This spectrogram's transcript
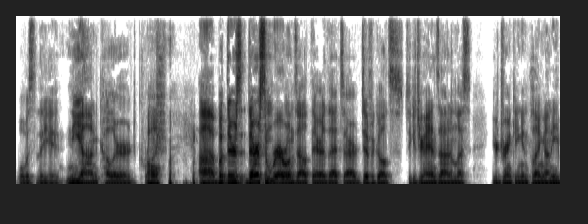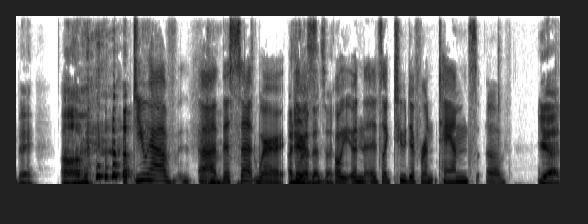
what was the neon colored crush. uh but there's there are some rare ones out there that are difficult to get your hands on unless you're drinking and playing on eBay. Um Do you have uh, this set where. I do have that set. Oh, and it's like two different tans of yeah,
